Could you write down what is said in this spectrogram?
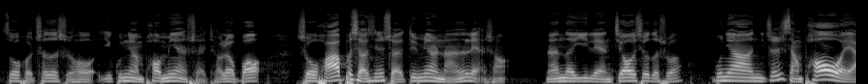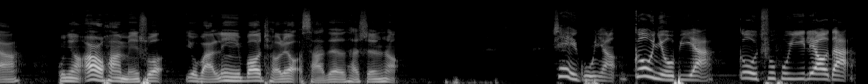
坐火车的时候，一姑娘泡面甩调料包，手滑不小心甩对面男的脸上，男的一脸娇羞的说：“姑娘，你这是想泡我呀？”姑娘二话没说，又把另一包调料撒在了他身上。这姑娘够牛逼呀，够出乎意料的。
